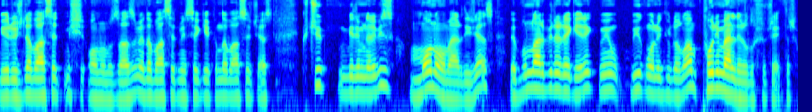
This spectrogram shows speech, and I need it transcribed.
biyolojide bahsetmiş olmamız lazım ya da bahsetmesek yakında bahsedeceğiz. Küçük birimlere biz monomer diyeceğiz ve bunlar bir araya gelerek büyük molekül olan polimerler oluşturacaktır.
